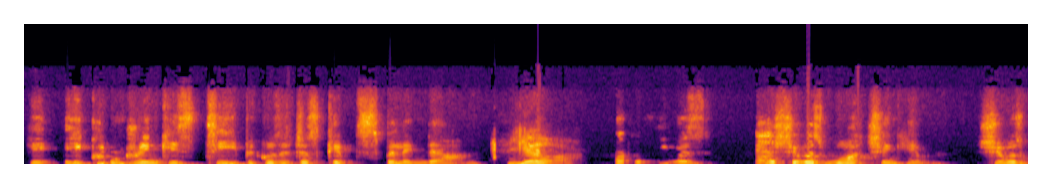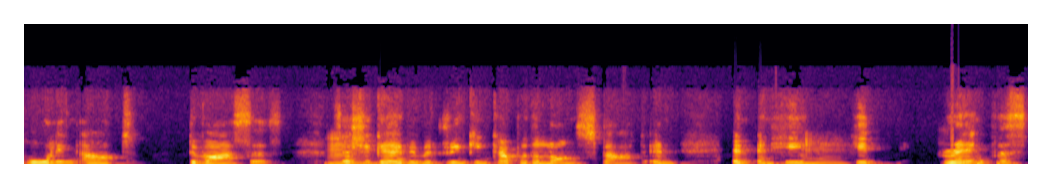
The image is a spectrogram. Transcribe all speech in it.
He he couldn't drink his tea because it just kept spilling down. Yeah. But he was as she was watching him, she was hauling out devices. So she Mm. gave him a drinking cup with a long spout, and and and he Mm. he drank this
